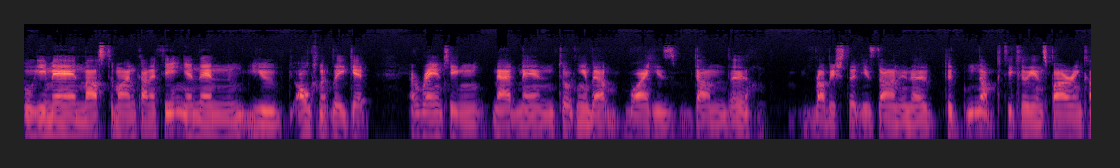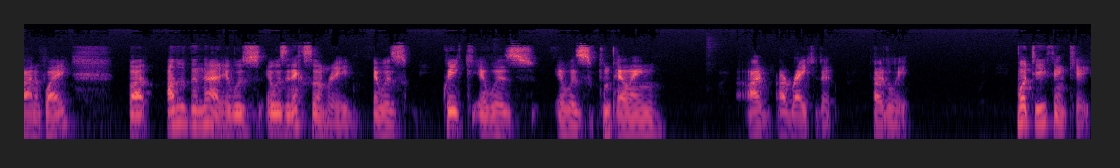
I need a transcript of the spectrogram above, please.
boogeyman mastermind kind of thing, and then you ultimately get a ranting madman talking about why he's done the rubbish that he's done in a not particularly inspiring kind of way. But other than that, it was it was an excellent read. It was quick. It was it was compelling. I, I rated it totally. What do you think, Keith?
